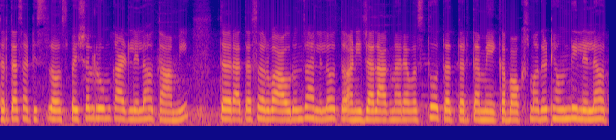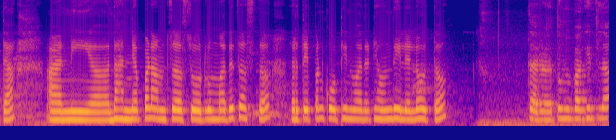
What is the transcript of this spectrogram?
तर त्यासाठी स्पेशल रूम काढलेला होता आम्ही. तर आता सर्व आवरून झालेलं होतं आणि ज्या लागणाऱ्या वस्तू होतात तर त्या मी एका बॉक्समध्ये ठेवून दिलेल्या होत्या. आणि धान्य पण आमचं स्टोअर असतं. तर ते पण कोठींमध्ये ठेवून दिलेलं होतं. तर तुम्ही बघितलं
